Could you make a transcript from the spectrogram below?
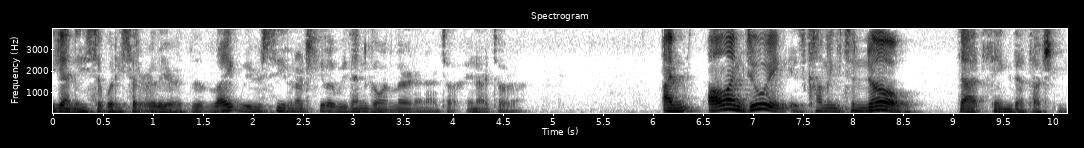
Again, he said what he said earlier. The light we receive in our tefillah, we then go and learn in our in our Torah. I'm all I'm doing is coming to know that thing that touched me.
